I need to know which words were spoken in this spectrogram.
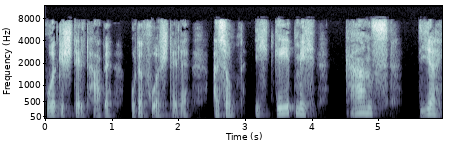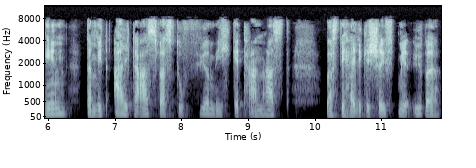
vorgestellt habe oder vorstelle. Also ich gebe mich ganz dir hin, damit all das, was du für mich getan hast, was die Heilige Schrift mir über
